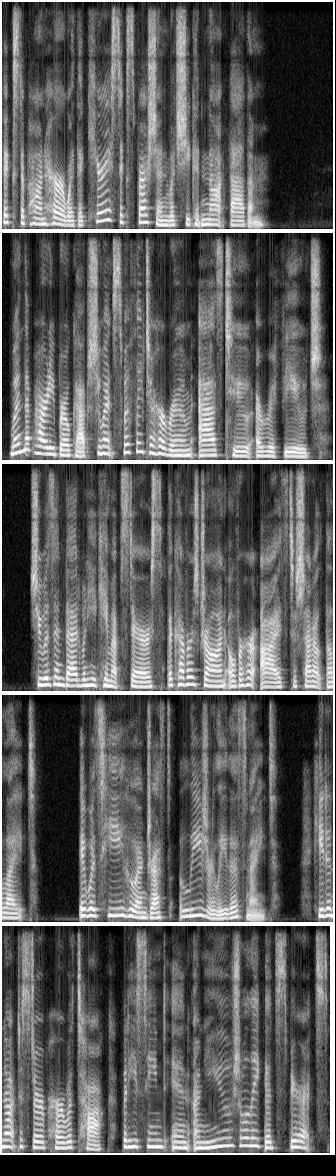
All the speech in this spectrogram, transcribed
fixed upon her with a curious expression which she could not fathom. When the party broke up, she went swiftly to her room as to a refuge. She was in bed when he came upstairs, the covers drawn over her eyes to shut out the light. It was he who undressed leisurely this night. He did not disturb her with talk, but he seemed in unusually good spirits,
